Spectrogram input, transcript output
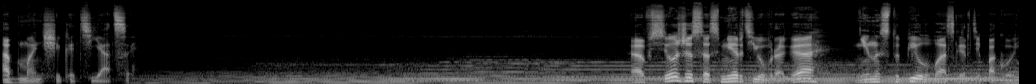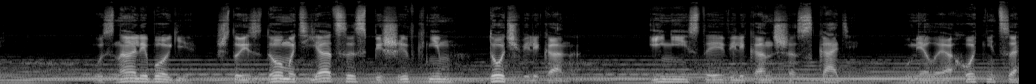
обманщика Тьяцы. А все же со смертью врага не наступил в Асгарде покой. Узнали боги, что из дома Тьяцы спешит к ним дочь великана, инистая великанша Скади, умелая охотница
